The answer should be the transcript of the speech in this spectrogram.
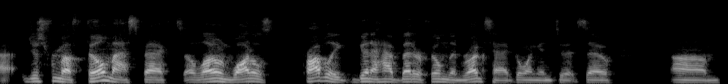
Uh, just from a film aspect alone, Waddle's probably going to have better film than Ruggs had going into it. So, um,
